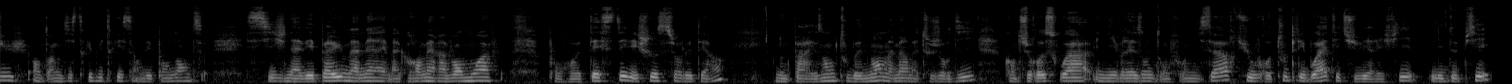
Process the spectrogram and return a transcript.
eu en tant que distributrice indépendante si je n'avais pas eu ma mère et ma grand-mère avant moi pour euh, tester les choses sur le terrain. Donc par exemple, tout bonnement, ma mère m'a toujours dit, quand tu reçois une livraison de ton fournisseur, tu ouvres toutes les boîtes et tu vérifies les deux pieds,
